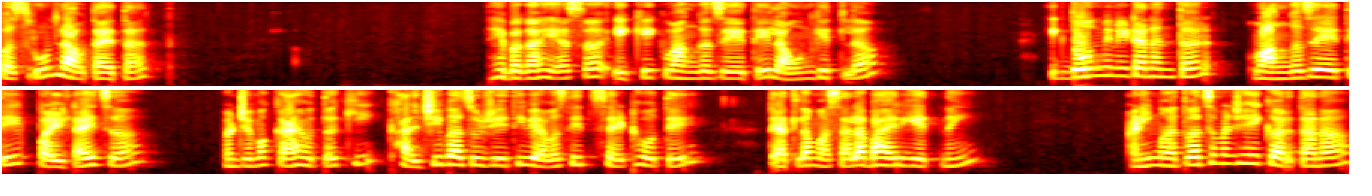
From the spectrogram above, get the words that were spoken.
पसरून लावता येतात. हे बघा हे असं एक एक वांगं जे येते लावून घेतलं. एक दोन मिनिटानंतर वांगं जे येते पलटायचं. म्हणजे मग काय होतं की खालची बाजू जी आहे ती व्यवस्थित सेट होते. त्यातला मसाला बाहेर येत नाही. आणि महत्त्वाचं म्हणजे हे करताना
